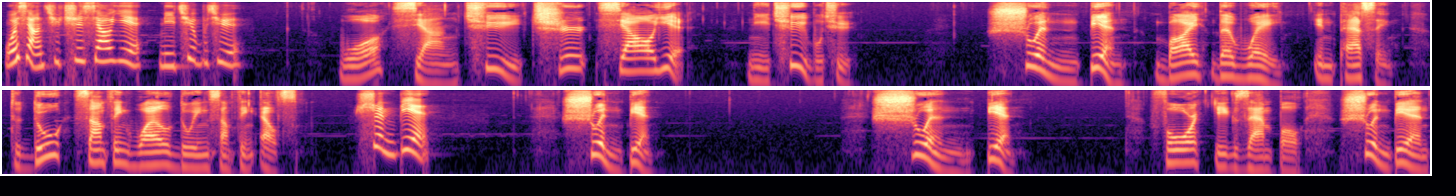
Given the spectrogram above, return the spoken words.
我想去吃宵夜，你去不去？ 我想去吃宵夜，你去不去？顺便 by the way in passing to do something while doing something else. 顺便，顺便，顺便。For example, 顺便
